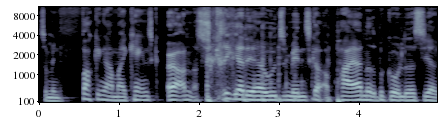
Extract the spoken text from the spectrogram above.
som en fucking amerikansk ørn og skriger det her ud til mennesker og peger ned på gulvet og siger,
